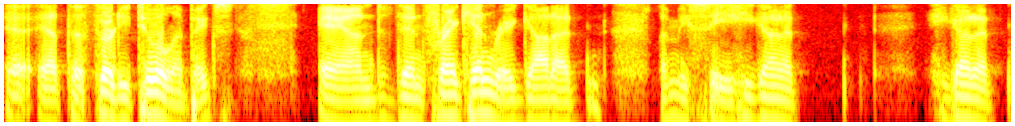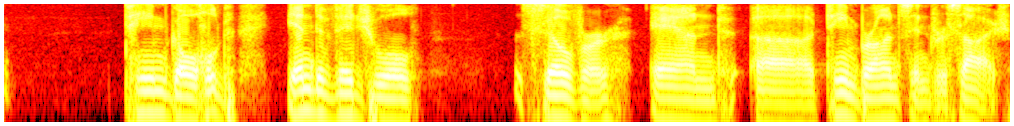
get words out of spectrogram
at the 32 olympics. And then frank henry got a let me see he got a he got a team gold, individual silver, and uh, team bronze in dressage.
